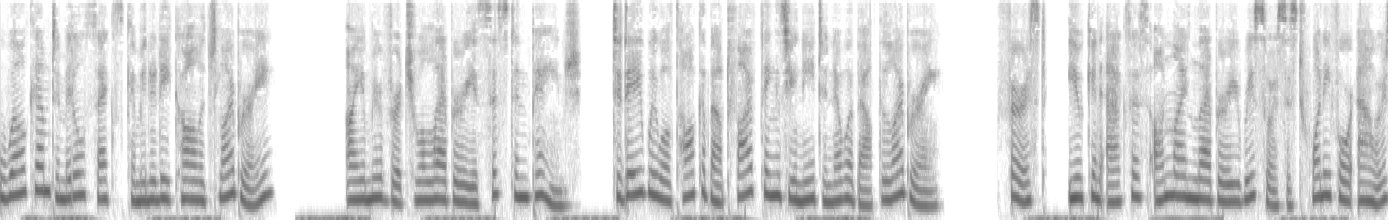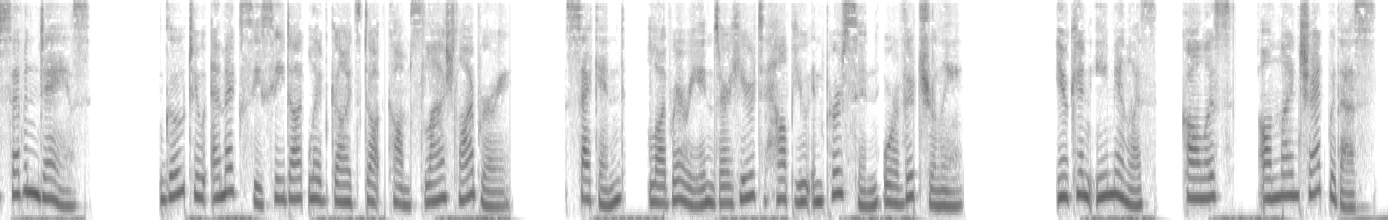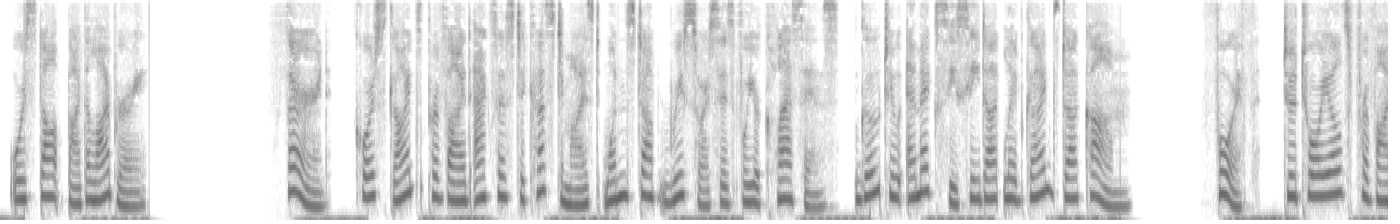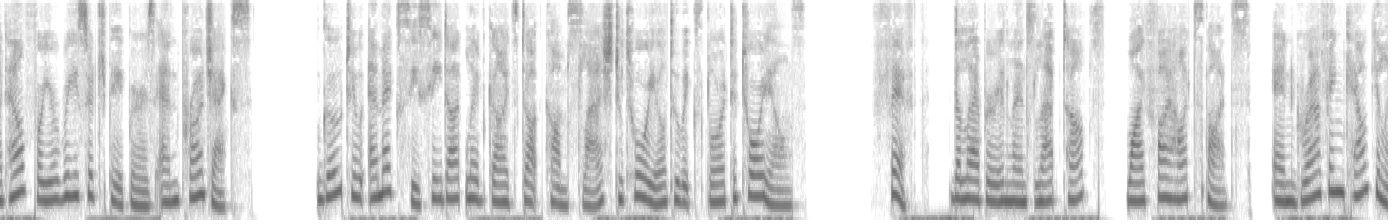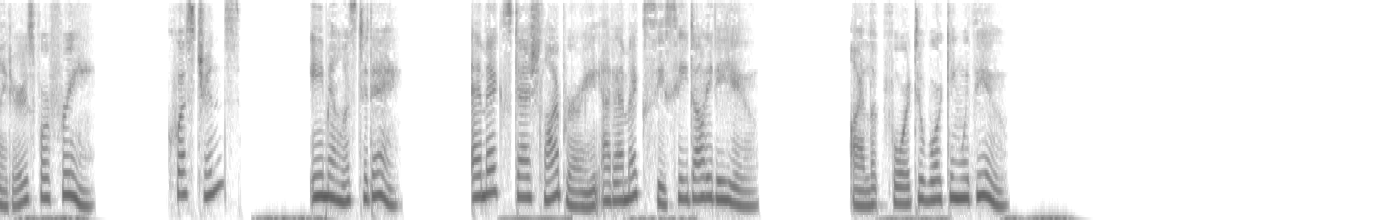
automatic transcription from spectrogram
Welcome to Middlesex Community College Library. I am your virtual library assistant Paige. Today we will talk about 5 things you need to know about the library. First, you can access online library resources 24 hours 7 days. Go to mxcc.libguides.com slash library. Second, librarians are here to help you in person or virtually. You can email us, call us, online chat with us, or stop by the library. Third, course guides provide access to customized one-stop resources for your classes. Go to mxcc.libguides.com. Fourth, tutorials provide help for your research papers and projects. Go to mxcc.libguides.com/tutorial to explore tutorials. Fifth, the library lends laptops, Wi-Fi hotspots, and graphing calculators for free. Questions? Email us today mx-library at mxcc.edu. I look forward to working with you.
